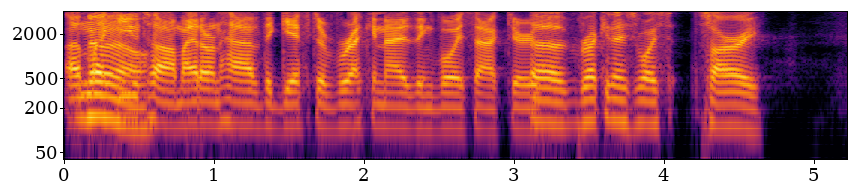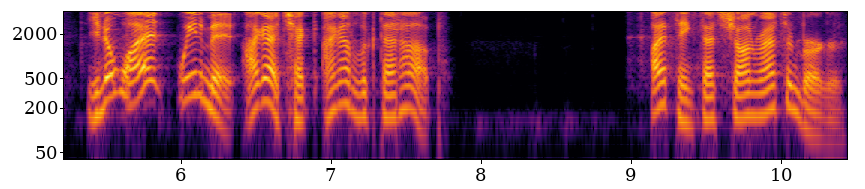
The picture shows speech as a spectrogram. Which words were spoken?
Unlike no, you. Tom, I don't have the gift of recognizing voice actors. Uh, recognized voice. Sorry. You know what? Wait a minute. I gotta check. I gotta look that up. I think that's John Ratzenberger.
